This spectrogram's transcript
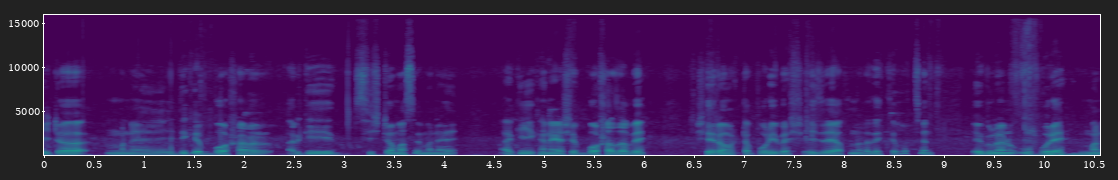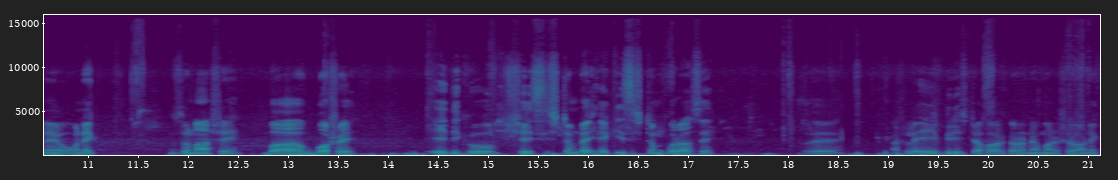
এইটা মানে এইদিকে বসার আর কি সিস্টেম আছে মানে আর কি এখানে এসে বসা যাবে। সেরকম একটা পরিবেশ, এই যে আপনারা দেখতে পাচ্ছেন। এগুলোর উপরে মানে অনেক জন আসে বা বসে। এইদিকেও সেই সিস্টেমটা একই সিস্টেম করা আছে। যে আসলে এই ব্রিজটা হওয়ার কারণে মানুষের অনেক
